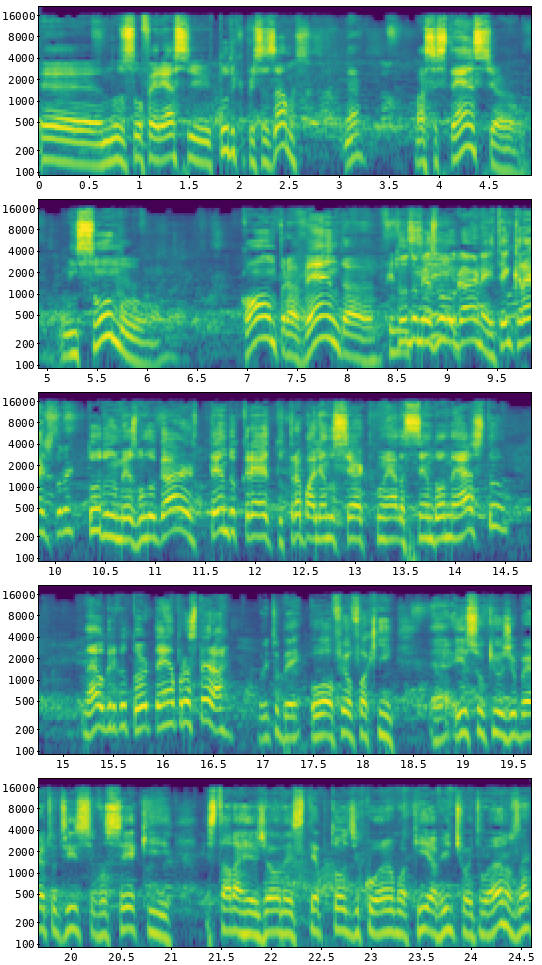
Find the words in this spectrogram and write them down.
é, nos oferece tudo que precisamos, né? Assistência, o insumo, compra, venda. Tudo no mesmo lugar, né? E tem crédito, né? Tudo no mesmo lugar, tendo crédito, trabalhando certo com ela, sendo honesto, né? O agricultor tem a prosperar. Muito bem. Ô Alfeu Faquim, é, isso que o Gilberto disse, você que está na região nesse tempo todo de Coamo aqui, há 28 anos, né?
